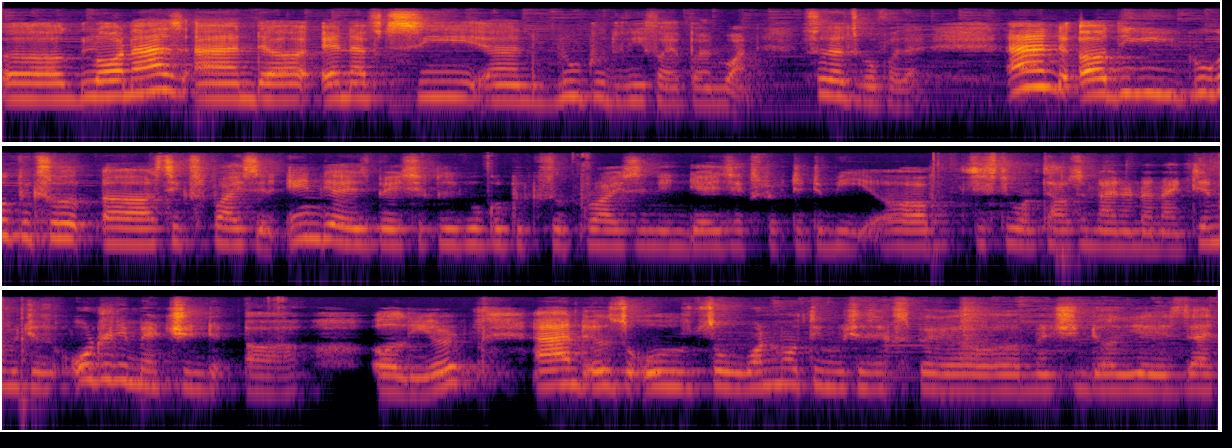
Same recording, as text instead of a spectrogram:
uh, GLONASS and uh, NFC and Bluetooth V5.1. So let's go for that. And uh, the Google Pixel uh, 6 price in India is basically Google Pixel price in India is expected to be uh, 61,919, which is already mentioned uh, earlier. And is also one more thing which is exp- uh, mentioned earlier is that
